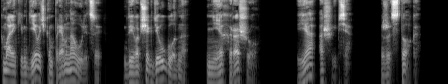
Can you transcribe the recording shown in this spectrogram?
к маленьким девочкам прямо на улице, да и вообще где угодно. Нехорошо. Я ошибся. Жестоко.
